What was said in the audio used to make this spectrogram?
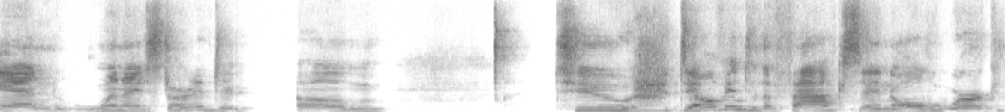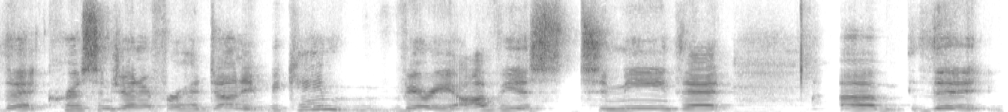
And when I started to um, to delve into the facts and all the work that Chris and Jennifer had done, it became very obvious to me that um, the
